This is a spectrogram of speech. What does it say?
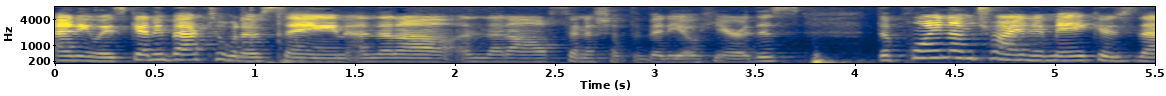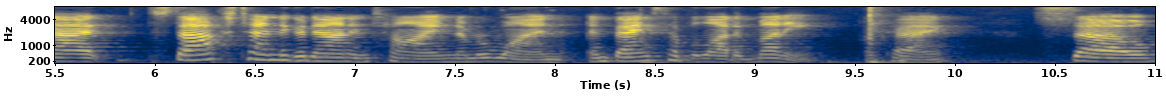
Anyways, getting back to what I was saying, and then I'll and then I'll finish up the video here. This the point I'm trying to make is that stocks tend to go down in time, number one, and banks have a lot of money. Okay, so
